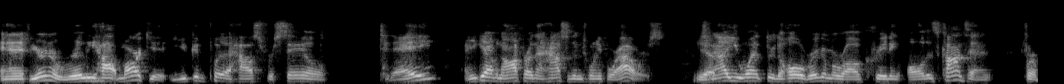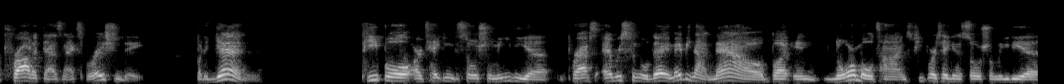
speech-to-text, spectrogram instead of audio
And if you're in a really hot market, you could put a house for sale today and you can have an offer on that house within 24 hours. So now you went through the whole rigmarole creating all this content for a product that has an expiration date. But again, people are taking to social media perhaps every single day maybe not now but in normal times people are taking to social media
